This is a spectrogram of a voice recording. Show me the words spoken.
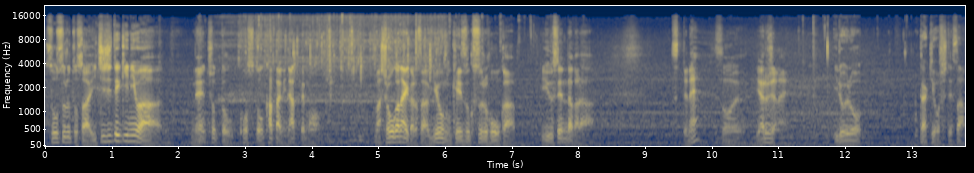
そうするとさ一時的にはねちょっとコスト過になってもまあしょうがないからさ業務継続する方が優先だからつってね。そうやるじゃない。いろいろ妥協してさ。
